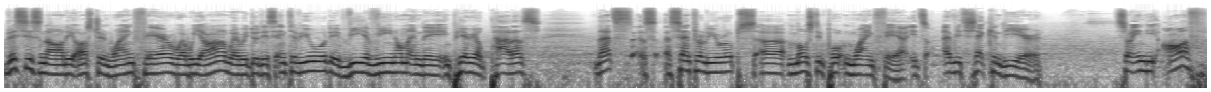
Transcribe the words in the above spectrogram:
This is now the Austrian Wine Fair where we are, where we do this interview, the VieVinum in the Imperial Palace. That's uh, Central Europe's uh, most important wine fair. It's every second year. So in the off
